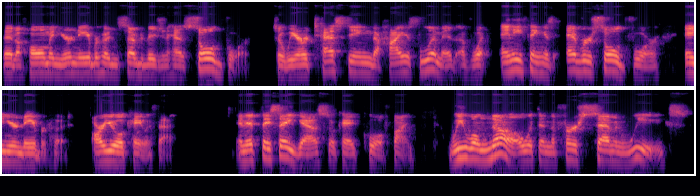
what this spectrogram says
that a home in your neighborhood and subdivision has sold for. So we are testing the highest limit of what anything has ever sold for in your neighborhood. Are you okay with that? And if they say yes, okay, cool, fine. We will know within the first seven weeks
